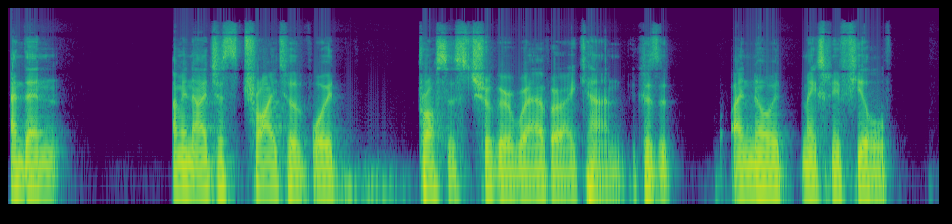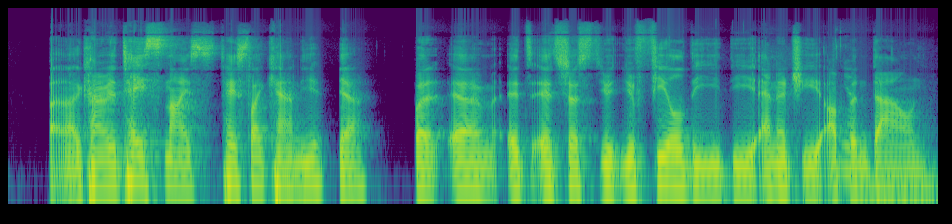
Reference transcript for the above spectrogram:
and then I mean, I just try to avoid processed sugar wherever I can because it, I know it makes me feel uh, kind of it tastes nice, tastes like candy, yeah. But um, it's it's just you, you feel the the energy up and down,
